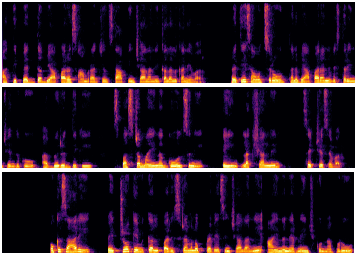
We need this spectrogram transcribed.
అతిపెద్ద వ్యాపార సామ్రాజ్యం స్థాపించాలని కలలు కనేవారు. ప్రతి సంవత్సరం తన వ్యాపారాన్ని విస్తరించేందుకు అభివృద్ధికి స్పష్టమైన గోల్స్ని ఎయిమ్ లక్ష్యాల్ని సెట్ చేసేవారు. ఒకసారి పెట్రోకెమికల్ పరిశ్రమలో ప్రవేశించాలని ఆయన నిర్ణయించుకున్నప్పుడు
